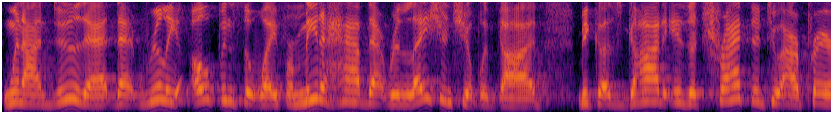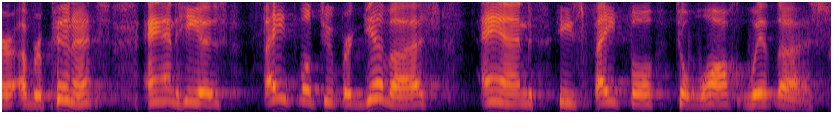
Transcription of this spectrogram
when I do that, that really opens the way for me to have that relationship with God because God is attracted to our prayer of repentance and He is faithful to forgive us and he's faithful to walk with us.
